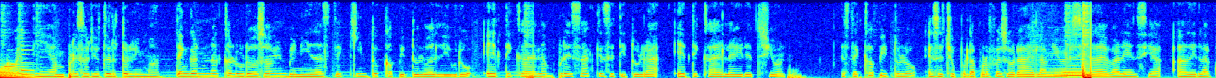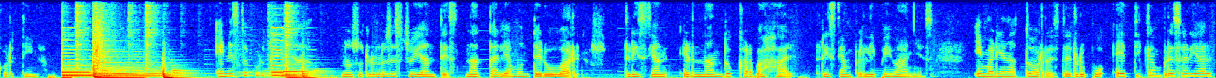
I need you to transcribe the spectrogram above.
Buen día, empresarios del Tolima. Tengan una calurosa bienvenida a este quinto capítulo del libro Ética de la empresa que se titula Ética de la dirección. Este capítulo es hecho por la profesora de la Universidad de Valencia, Adela Cortina. En esta oportunidad, nosotros los estudiantes Natalia Montero Barrios, Cristian Hernando Carvajal, Cristian Felipe Ibáñez y Mariana Torres del grupo Ética Empresarial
